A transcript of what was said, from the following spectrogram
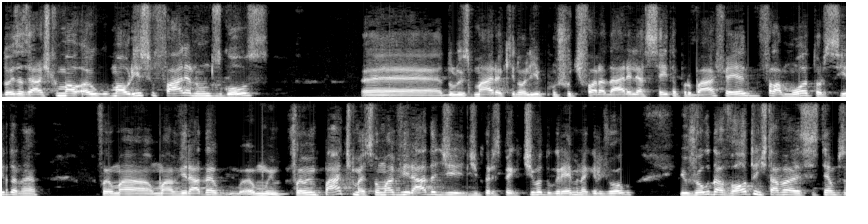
2x0. Acho que o Maurício falha num dos gols é, do Luiz Mário aqui no Olímpico, um chute fora da área, ele aceita por baixo, aí ele inflamou a torcida, né? Foi uma, uma virada, foi um empate, mas foi uma virada de, de perspectiva do Grêmio naquele jogo. E o jogo da volta, a gente estava esses tempos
